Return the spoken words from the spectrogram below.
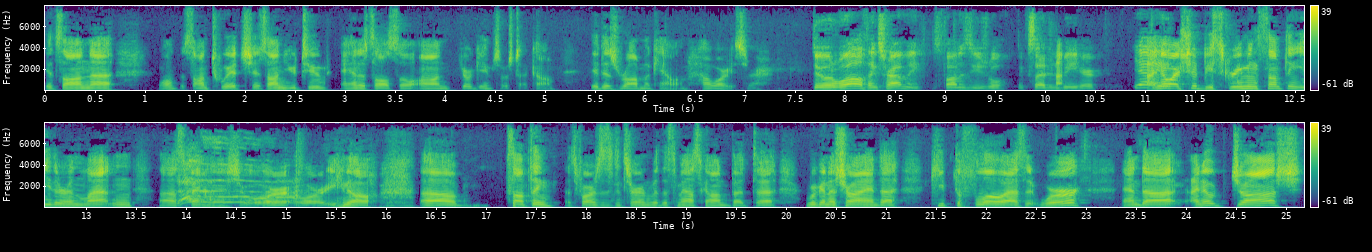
It's on, uh, well, it's on Twitch, it's on YouTube, and it's also on YourGameSource.com. It is Rob McCallum. How are you, sir? Doing well. Thanks for having me. It's fun as usual. Excited to be here. Yeah. I know I should be screaming something either in Latin, uh, Spanish, or or you know, uh, something as far as is concerned with this mask on. But uh, we're going to try and uh, keep the flow, as it were. And uh, I know Josh,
